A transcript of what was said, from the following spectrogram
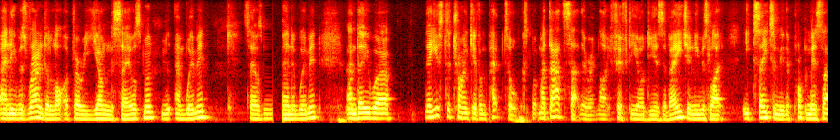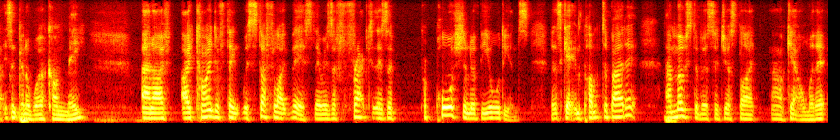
and he was round a lot of very young salesmen and women, salesmen and women, and they were they used to try and give them pep talks, but my dad sat there at like 50 odd years of age and he was like, he'd say to me, the problem is that isn't going to work on me. And I I kind of think with stuff like this, there is a fract, there's a proportion of the audience that's getting pumped about it. And most of us are just like, oh, get on with it.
